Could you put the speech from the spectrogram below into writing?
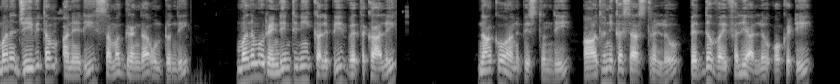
మన జీవితం అనేది సమగ్రంగా ఉంటుంది. మనము రెండింటినీ కలిపి వెతకాలి. నాకు అనిపిస్తుంది ఆధునిక శాస్త్రంలో పెద్ద వైఫల్యాల్లో ఒకటి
